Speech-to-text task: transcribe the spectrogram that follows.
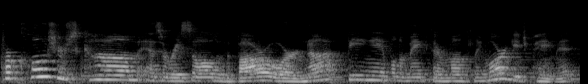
Foreclosures come as a result of the borrower not being able to make their monthly mortgage payment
